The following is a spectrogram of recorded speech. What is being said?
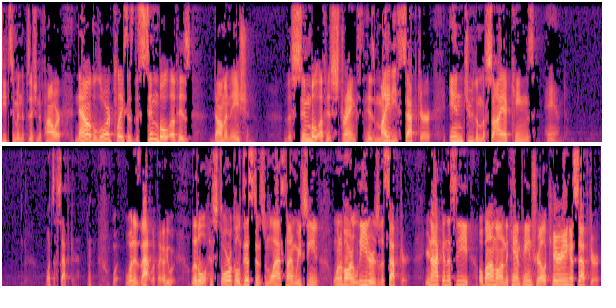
seats him in the position of power. Now, the Lord places the symbol of his domination, the symbol of his strength, his mighty scepter, into the Messiah king's hand. What's a scepter? what, what does that look like? Okay, little historical distance from the last time we've seen one of our leaders with a scepter. You're not going to see Obama on the campaign trail carrying a scepter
